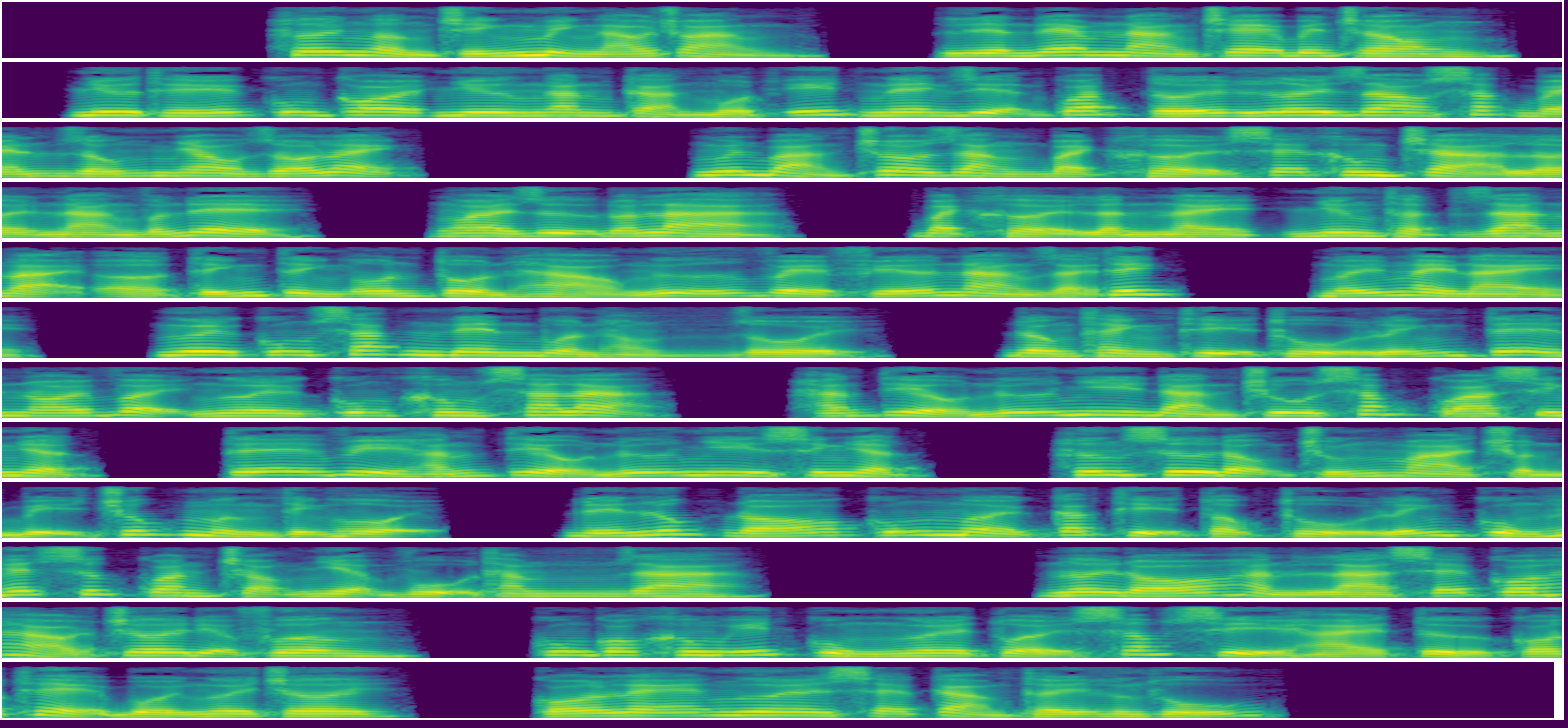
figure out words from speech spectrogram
Hơi ngẩng chính mình áo choàng, liền đem nàng che bên trong, như thế cũng coi như ngăn cản một ít nên diện quát tới lưỡi dao sắc bén giống nhau gió lạnh. Nguyên bản cho rằng Bạch Khởi sẽ không trả lời nàng vấn đề, ngoài dự đoán là, Bạch Khởi lần này nhưng thật ra lại ở tính tình ôn tồn hảo ngữ về phía nàng giải thích, mấy ngày này, ngươi cũng sắc nên buồn hỏng rồi, đồng thành thị thủ lĩnh tệ nói vậy ngươi cũng không xa lạ, hắn tiểu nữ nhi đàn chu sắp quá sinh nhật, tệ vì hắn tiểu nữ nhi sinh nhật, hương sư động chúng mà chuẩn bị chúc mừng tình hội, đến lúc đó cũng mời các thị tộc thủ lĩnh cùng hết sức quan trọng nhiệm vụ tham gia. Nơi đó hẳn là sẽ có hảo chơi địa phương, cũng có không ít cùng ngươi tuổi sắp xỉ hài tử có thể bồi ngươi chơi, có lẽ ngươi sẽ cảm thấy hứng thú.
